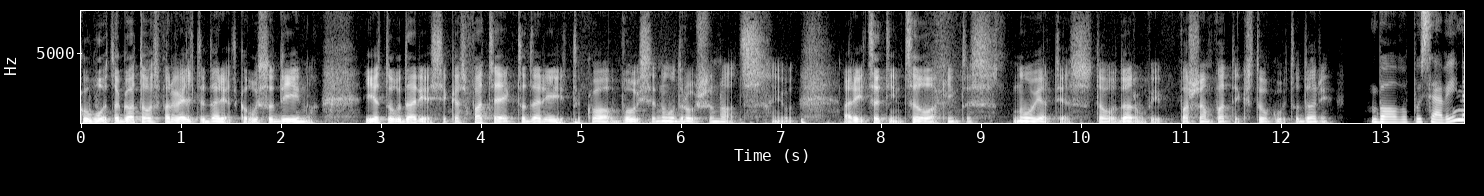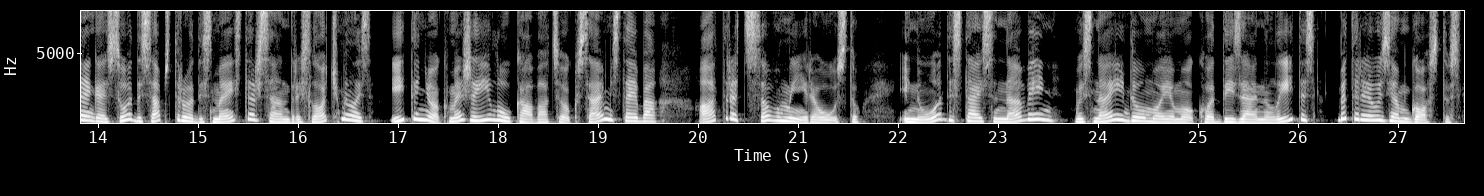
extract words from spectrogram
ko būtu gatavs par velti darīt, kā visu dienu. Ja tu darīsi, kas patīk, tad arī ko, būsi nodrošināts. Jo arī citiem cilvēkiem tas novērties tavu darbu, ja pašam patiks to, ko tu dari. Bolvu pusē vīnēgais sodas apstrodis meistars Andris Ločmilis itiņok meža īlūkā vecāku saimistībā atrad savu mīra ūstu. Inodas taisa naviņ visnaīdomojamo, ko dizaina lītes, bet arī uzņem gostus.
